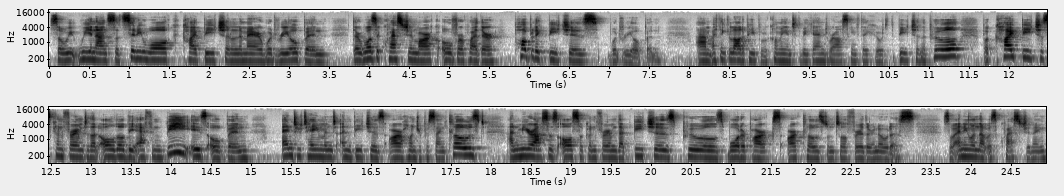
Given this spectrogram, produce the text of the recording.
so we, we announced that City Walk, Kite Beach, and La Mer would reopen, there was a question mark over whether public beaches would reopen. Um, I think a lot of people were coming into the weekend were asking if they could go to the beach and the pool, but Kite Beach has confirmed that although the F&B is open, entertainment and beaches are 100% closed. And Meraas has also confirmed that beaches, pools, water parks are closed until further notice. So anyone that was questioning,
